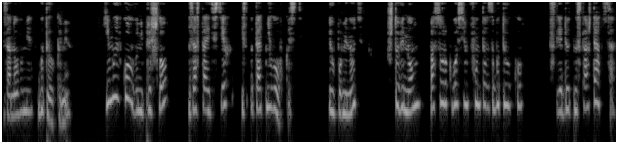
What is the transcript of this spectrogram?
за новыми бутылками. Ему и в голову не пришло заставить всех испытать неловкость и упомянуть, что вином по 48 фунтов за бутылку следует наслаждаться,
